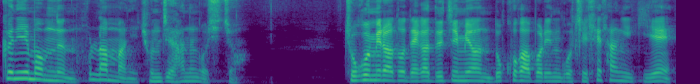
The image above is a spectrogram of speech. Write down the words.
끊임없는 혼란만이 존재하는 것이죠. 조금이라도 내가 늦으면 놓고 가버리는 곳이 세상이기에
